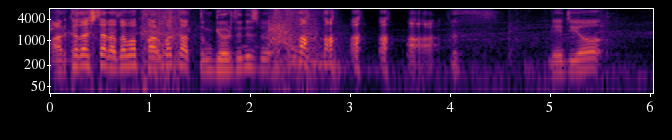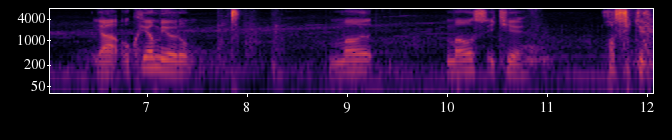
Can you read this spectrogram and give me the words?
Arkadaşlar adama parmak attım gördünüz mü? ne diyor? Ya okuyamıyorum. Ma Mouse 2. Ha siktir.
